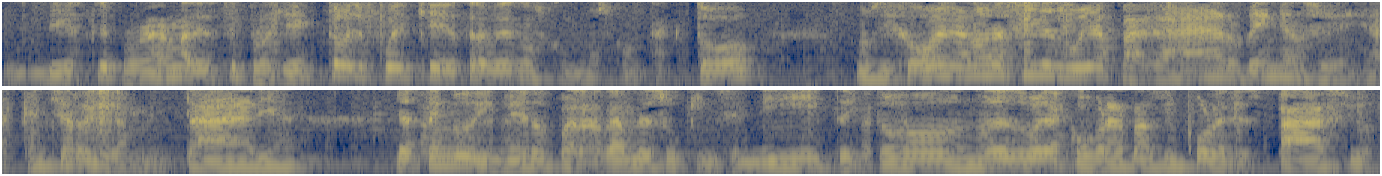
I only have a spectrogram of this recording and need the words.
de este programa, de este proyecto. Él fue el que otra vez nos, nos contactó. Nos dijo, oigan, ahora sí les voy a pagar, vénganse a cancha reglamentaria. Ya tengo dinero para darle su quincenita y todo. No les voy a cobrar más bien por el espacio,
